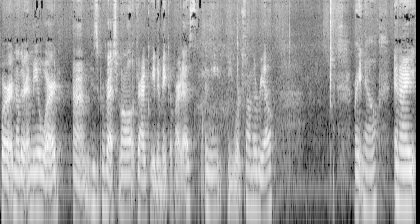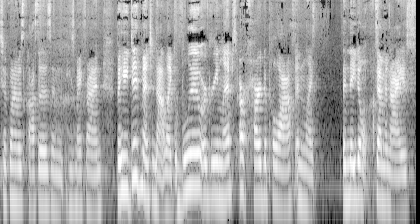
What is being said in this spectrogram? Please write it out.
for another Emmy award. Um, he's a professional drag queen and makeup artist, and he, he works on the reel right now. and I took one of his classes, and he's my friend. But he did mention that like blue or green lips are hard to pull off, and like, and they don't feminize.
